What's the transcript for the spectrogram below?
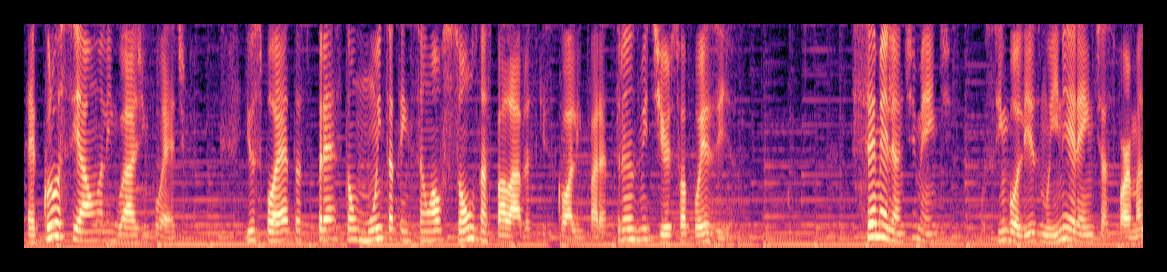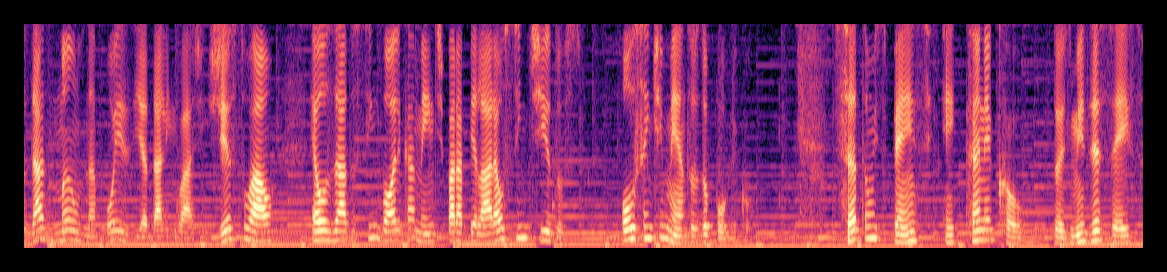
é crucial na linguagem poética. e os poetas prestam muita atenção aos sons nas palavras que escolhem para transmitir sua poesia. Semelhantemente, o simbolismo inerente às formas das mãos na poesia da linguagem gestual é usado simbolicamente para apelar aos sentidos ou sentimentos do público. Sutton Spence e Kaneko, 2016,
